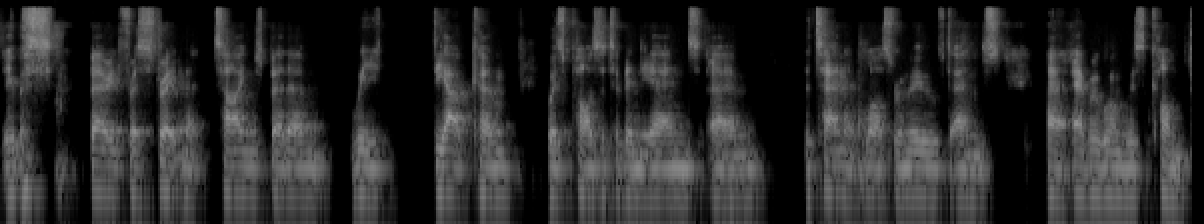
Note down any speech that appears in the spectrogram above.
it was very frustrating at times. But um, we, the outcome was positive in the end. Um, the tenant was removed and uh, everyone was comp-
